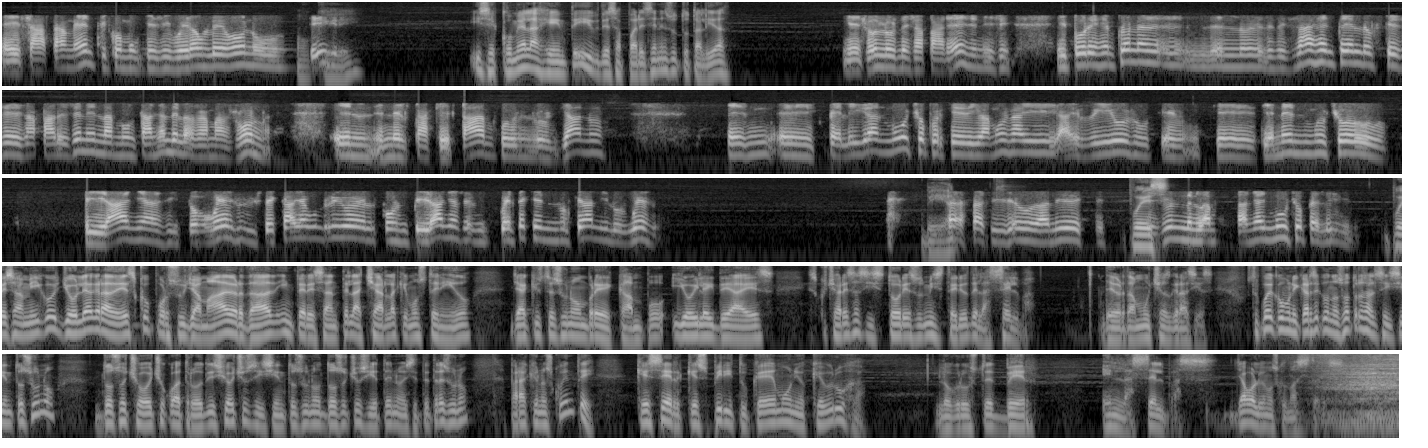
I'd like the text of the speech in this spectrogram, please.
Exactamente, como que si fuera un león o un tigre. Y se come a la gente y desaparecen en su totalidad. Y esos los desaparecen. Y, si, y por ejemplo, la- la- la- esa gente, los que se desaparecen en las montañas de las Amazonas, en, en el Caquetá, por los llanos, es- eh, peligran mucho porque, digamos, hay, hay ríos que, que tienen mucho pirañas y todo eso. Si usted cae a un río del- con pirañas, se cuenta que no quedan ni los huesos. Así se de que Pues- en la montaña hay mucho peligro. Pues amigo, yo le agradezco por su llamada, de verdad interesante la charla que hemos tenido, ya que usted es un hombre de campo y hoy la idea es escuchar esas historias, esos misterios de la selva. De verdad, muchas gracias. Usted puede comunicarse con nosotros al 601-288-4218, 601-287-9731, para que nos cuente qué ser, qué espíritu, qué demonio, qué bruja logró usted ver en las selvas. Ya volvemos con más historias.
